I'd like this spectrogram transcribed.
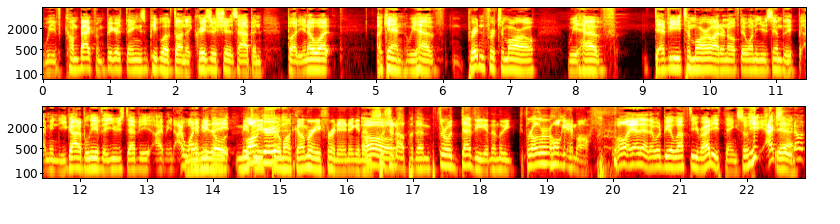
we've come back from bigger things. People have done it. Crazier shit has happened. But you know what? Again, we have Britton for tomorrow. We have Deivi tomorrow. I don't know if they want to use him. They, I mean, you got to believe they use Deivi. I mean, I want maybe him to they go maybe longer. they throw Montgomery for an inning and then Oh. switch it up, and then throw Deivi, and then they throw their whole game off. well, oh, yeah, yeah, that would be a lefty righty thing. So he actually, Yeah. you know,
